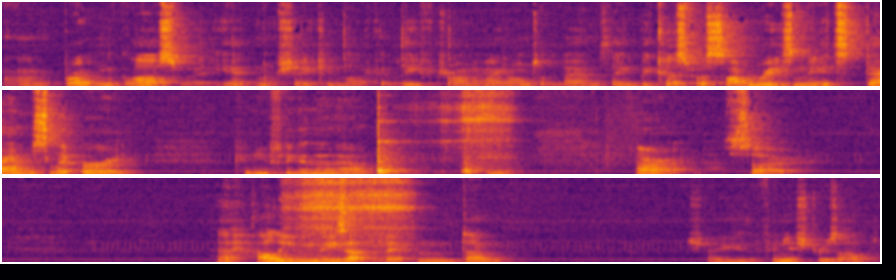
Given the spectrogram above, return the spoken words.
I haven't broken the glassware yet I'm shaking like a leaf trying to hang on to the damn thing because for some reason it's damn slippery. Can you figure that out? Hmm. Alright, so I'll even these up a bit and um, show you the finished result.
